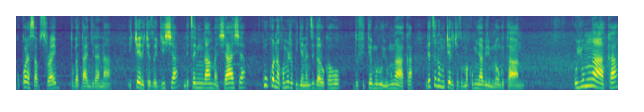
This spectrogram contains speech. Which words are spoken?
gukora subscribe tugatangirana icyerekezo gishya ndetse n'ingamba nshyashya nk'uko nakomeje kugenda nzigarukaho dufite muri uyu mwaka ndetse no mu cyerekezo makumyabiri mirongo itanu. Uyu mwaka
